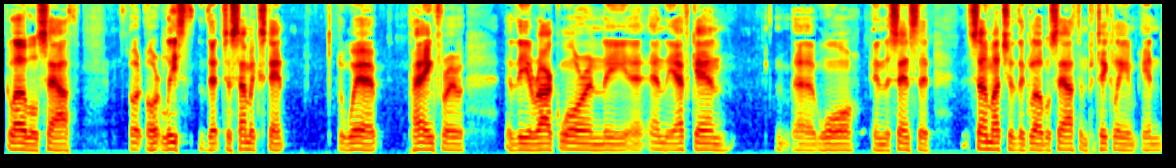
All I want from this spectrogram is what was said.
global south, or, or at least that to some extent, we're paying for the Iraq War and the uh, and the Afghan uh, war in the sense that so much of the global south, and particularly in, in,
